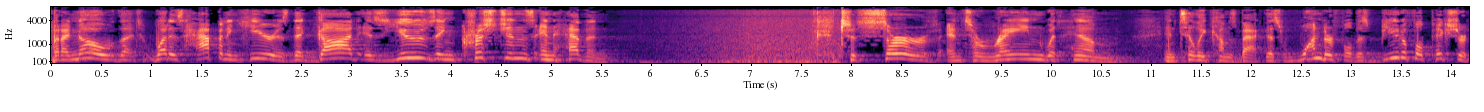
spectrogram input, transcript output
But I know that what is happening here is that God is using Christians in heaven to serve and to reign with Him until He comes back. This wonderful, this beautiful picture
